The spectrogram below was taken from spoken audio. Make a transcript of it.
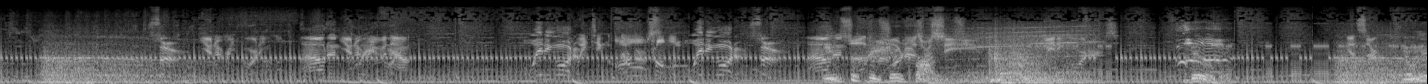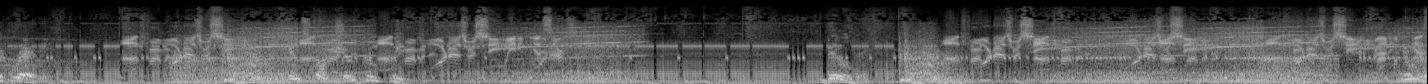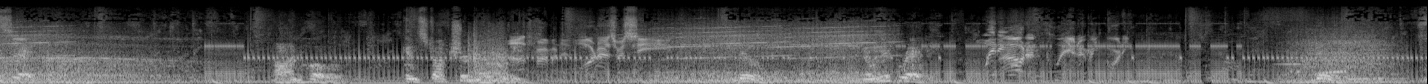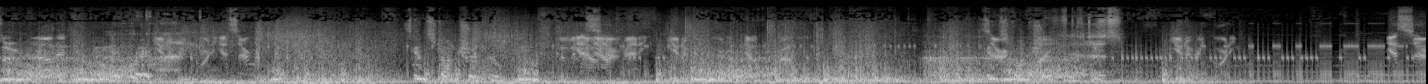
Sir, Unit reporting. loud and Unit moving out. Awaiting orders. Waiting orders. Awaiting orders. Sir, loud Insufficient Orders funds. received. Waiting orders. Building. Yes, sir. Unit ready. Affirmative. Orders received. Construction Construction complete. Affirmative. Orders received. Waiting. Yes, sir. Building. Affirmative. Orders received. Affirmative. Orders received. Affirmative. Orders received. Ready. Unit Yes, sir. ready. On hold. Construction complete. Affirmative. Orders received. Building. Unit ready. Waiting Out and clear. Unit reporting. Building. Sir, out and Unit ready. Unit reporting. Yes, sir. Construction complete. Moving out. Sir. Ready. Unit reporting. No problem. Sir. Construction. Unit reporting. Yes, sir.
